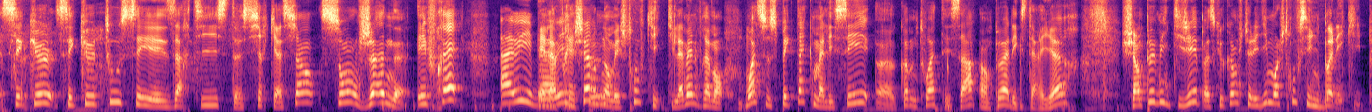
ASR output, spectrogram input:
c'est que, c'est que tous ces artistes circassiens sont jeunes et frais. Ah oui, bah et la oui. fraîcheur, non mais je trouve qu'il qu'il amène vraiment. Moi, ce spectacle m'a laissé, euh, comme toi, Tessa, un peu à l'extérieur. Je suis un peu mitigé parce que, comme je te l'ai dit, moi, je trouve que c'est une bonne équipe.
